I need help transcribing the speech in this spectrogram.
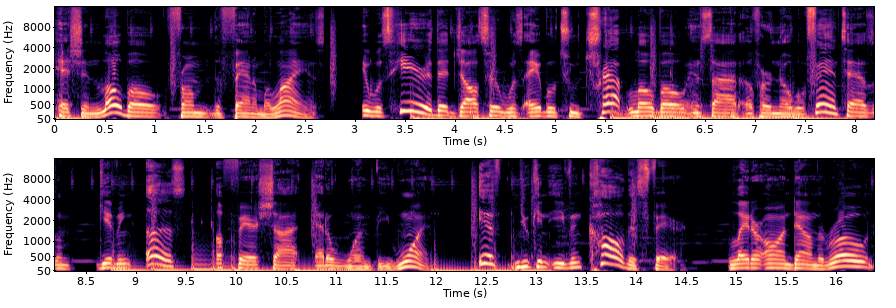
Hessian Lobo from the Phantom Alliance. It was here that Jalter was able to trap Lobo inside of her noble phantasm, giving us a fair shot at a 1v1, if you can even call this fair. Later on down the road,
